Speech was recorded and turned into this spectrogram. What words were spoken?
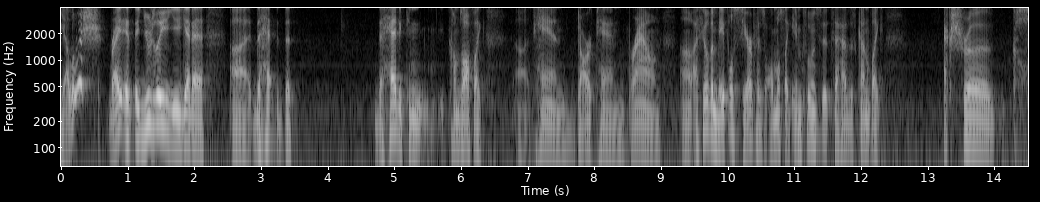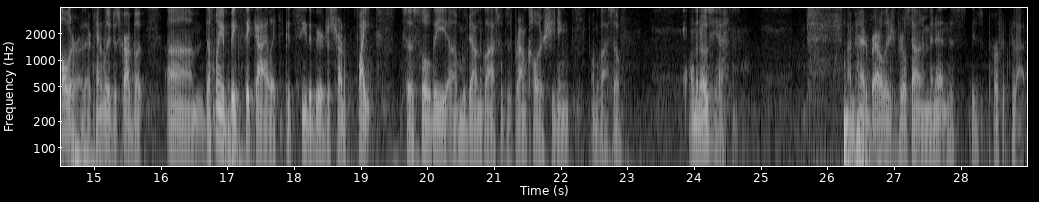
yellowish, right? It, it usually you get a uh, the head the the head can comes off like uh, tan, dark tan, brown. Uh, I feel the maple syrup has almost like influenced it to have this kind of like extra color that I can't really describe, but um, definitely a big thick guy. Like you could see the beer just trying to fight to slowly uh, move down the glass with this brown color sheeting on the glass. So on the nose, yeah. I have had a barrel aged imperial stout in a minute, and this is perfect for that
